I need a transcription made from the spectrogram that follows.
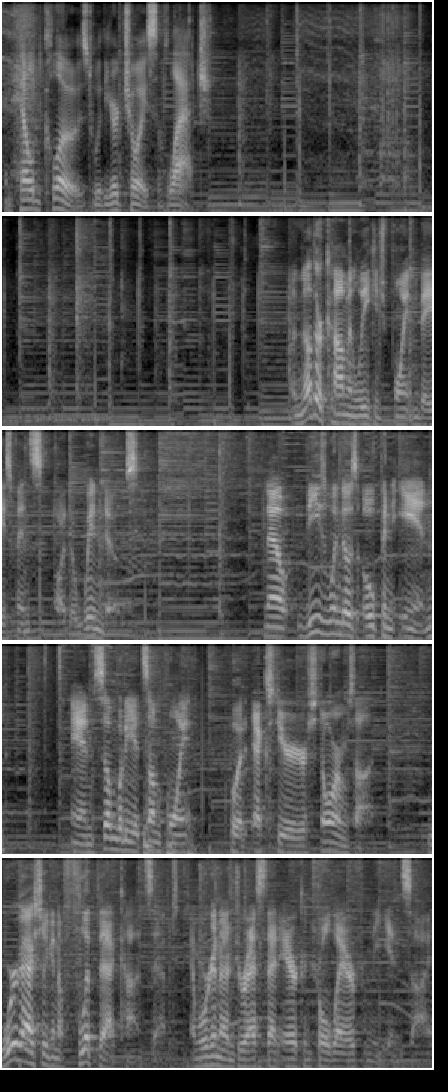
and held closed with your choice of latch. Another common leakage point in basements are the windows. Now, these windows open in, and somebody at some point put exterior storms on. We're actually gonna flip that concept, and we're gonna address that air control layer from the inside.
